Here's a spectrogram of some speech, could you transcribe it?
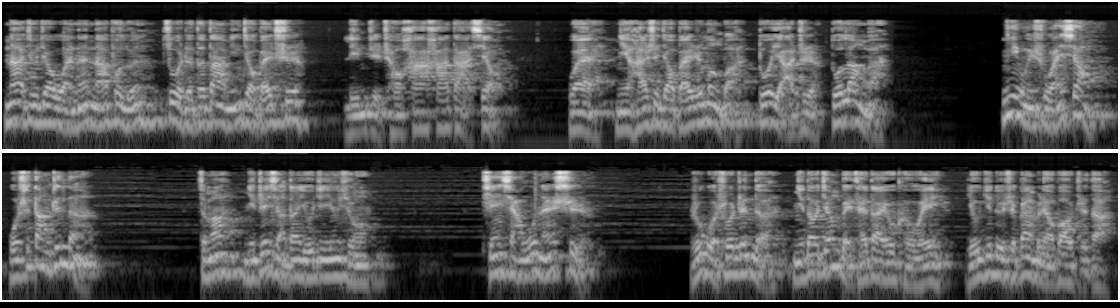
那就叫《皖南拿破仑》，作者的大名叫白痴。”林志超哈哈大笑。喂，你还是叫白日梦吧，多雅致，多浪漫。你以为是玩笑？我是当真的。怎么，你真想当游击英雄？天下无难事。如果说真的，你到江北才大有可为，游击队是办不了报纸的。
